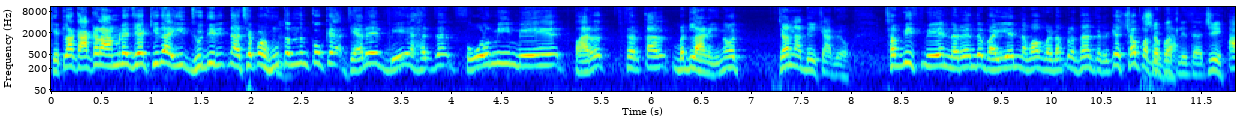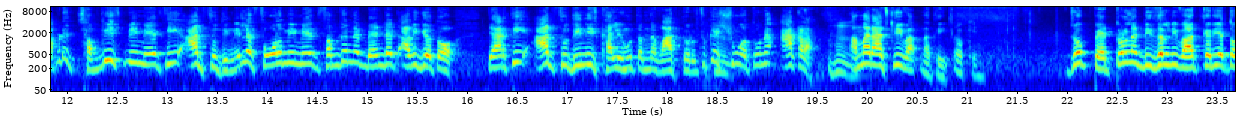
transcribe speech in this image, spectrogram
કેટલાક આંકડા આમણે જે કીધા એ જુદી રીતના છે પણ હું તમને કહું કે જ્યારે બે હજાર સોળમી મે ભારત સરકાર બદલાણીનો જનાદેશ આવ્યો છવ્વીસ મે નરેન્દ્રભાઈએ નવા વડાપ્રધાન તરીકે શપથ શપથ લીધા, જી. આપણે છવ્વીસમી મે થી આજ સુધી એટલે સોળમી મે સમજો ને બેન્ડેટ આવી ગયો તો ત્યારથી આજ સુધીની જ ખાલી હું તમને વાત કરું છું કે શું હતું ને આંકડા. આમાં રાજકીય વાત નથી. ઓકે. જો પેટ્રોલ અને ડીઝલની વાત કરીએ તો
